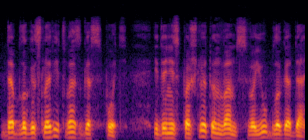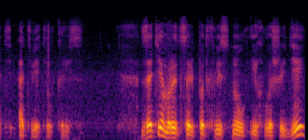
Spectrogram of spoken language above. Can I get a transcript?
Да благословит вас Господь, и да не спошлет Он вам свою благодать, — ответил Крис. Затем рыцарь подхлестнул их лошадей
